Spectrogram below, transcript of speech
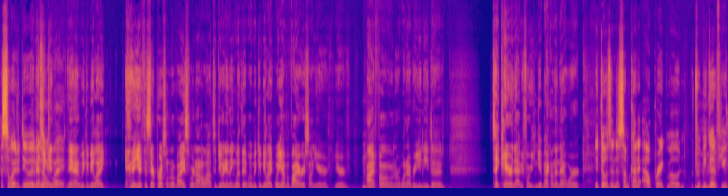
That's the way to do it. And then we can, way. yeah, we can be like, if it's their personal device, we're not allowed to do anything with it. But we can be like, well, you have a virus on your your Mm-hmm. iPhone or whatever. You need to take care of that before you can get back on the network. It goes into some kind of outbreak mode, which would be Mm-hmm. good if you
